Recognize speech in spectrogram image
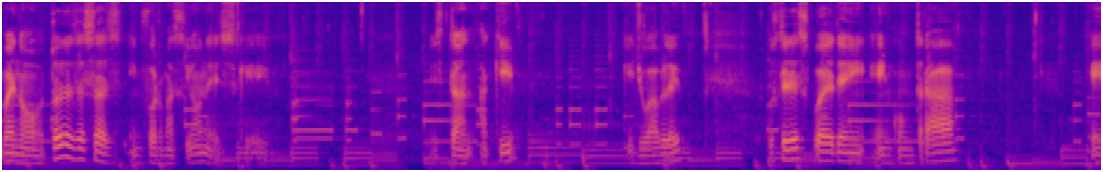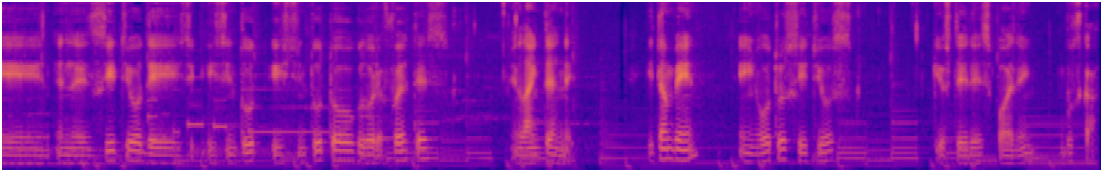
Bueno, todas esas informaciones que están aquí, que yo hablé, ustedes pueden encontrar en, el sitio de Instituto, Instituto Gloria Fuertes en la internet y también en otros sitios que ustedes pueden buscar.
